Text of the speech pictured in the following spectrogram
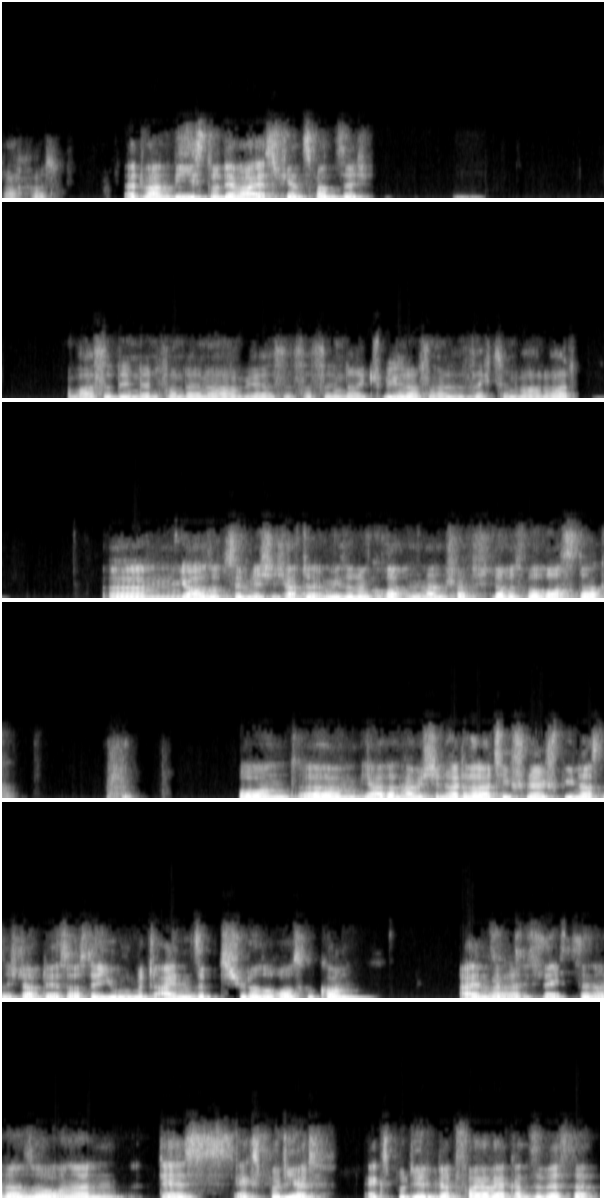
Ach krass. Das war ein Biest und der war erst 24. Aber hast du den denn von deiner, wie heißt es, hast du den direkt spielen lassen, als er 16 war, oder was? Ähm, ja, so ziemlich. Ich hatte irgendwie so eine Grottenmannschaft. Ich glaube, es war Rostock. Und ähm, ja, dann habe ich den halt relativ schnell spielen lassen. Ich glaube, der ist aus der Jugend mit 71 oder so rausgekommen. 71, 16 oder so. Und dann, der ist explodiert. Explodiert wie das Feuerwerk an Silvester.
